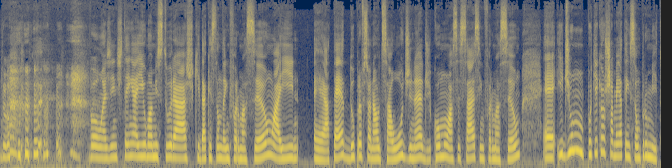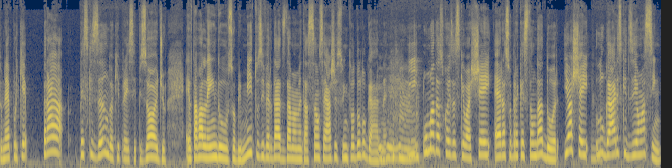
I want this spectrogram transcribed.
Bom, a gente tem aí uma mistura, acho que da questão da informação, aí é, até do profissional de saúde, né, de como acessar essa informação, é, e de um, por que, que eu chamei atenção para o mito, né, porque para pesquisando aqui para esse episódio, eu estava lendo sobre mitos e verdades da amamentação, você acha isso em todo lugar, né? Uhum. E uma das coisas que eu achei era sobre a questão da dor. E eu achei uhum. lugares que diziam assim:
